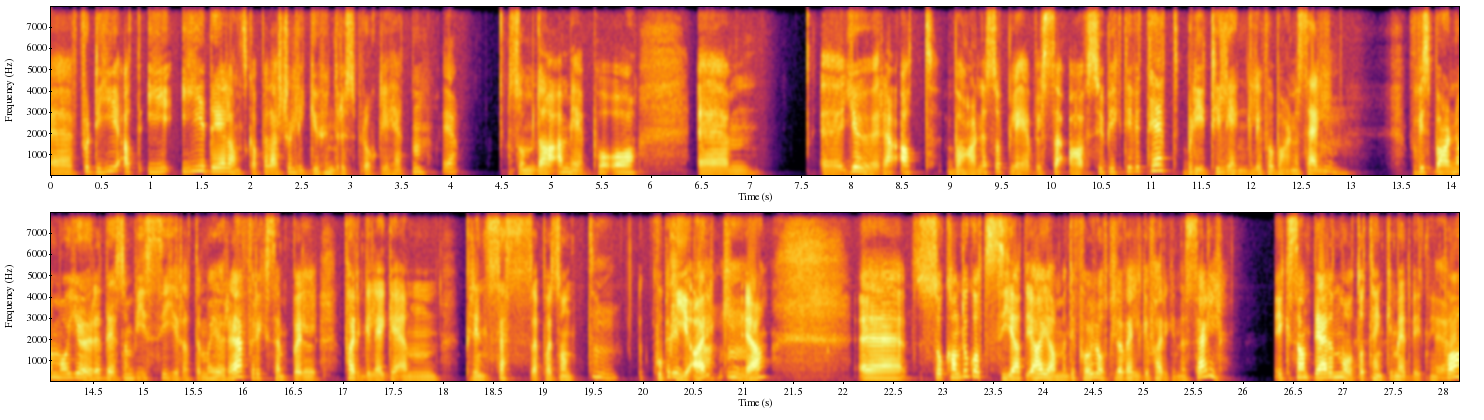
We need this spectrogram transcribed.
Eh, fordi at i, i det landskapet der så ligger hundrespråkligheten, Ja. som da er med på å eh, gjøre at barnets opplevelse av subjektivitet blir tilgjengelig for barnet selv. For hvis barnet må gjøre det som vi sier at det må gjøre, f.eks. fargelegge en prinsesse på et sånt kopiark, Printe, mm. ja, eh, så kan du godt si at ja, ja, men de får jo lov til å velge fargene selv. Ikke sant? Det er en måte å tenke medvirkning Ja. på.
